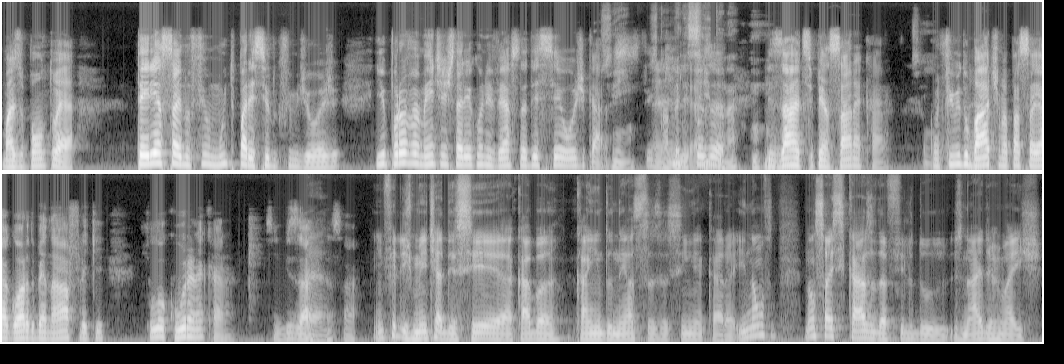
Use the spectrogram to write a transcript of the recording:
Mas o ponto é. Teria saído um filme muito parecido com o filme de hoje. E provavelmente a gente estaria com o universo da DC hoje, cara. Sim, é, estabelecido, coisa né? Uhum. bizarra de se pensar, né, cara? Sim. Com o filme do Batman pra sair agora do Ben Affleck. Que loucura, né, cara? Assim, bizarro É. pensar. Infelizmente a DC acaba caindo nessas assim, né, cara? E não, não só esse caso da filha do Snyder, mas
